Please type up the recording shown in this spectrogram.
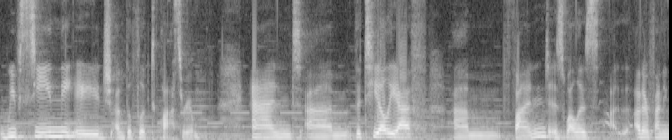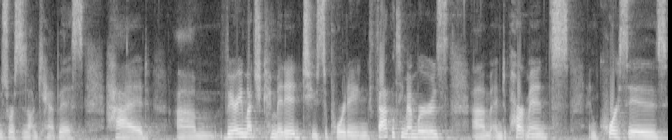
We've seen the age of the flipped classroom. And um, the TLEF um, fund, as well as other funding sources on campus, had um, very much committed to supporting faculty members um, and departments and courses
